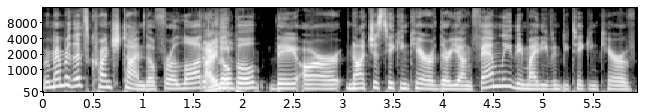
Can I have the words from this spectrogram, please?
Remember, that's crunch time, though. For a lot of people, they are not just taking care of their young family, they might even be taking care of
